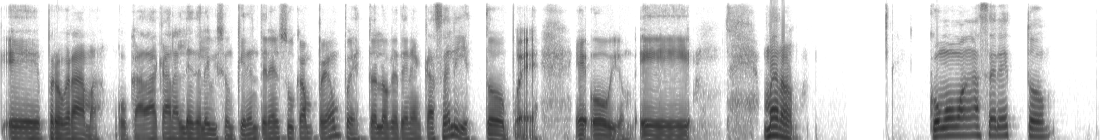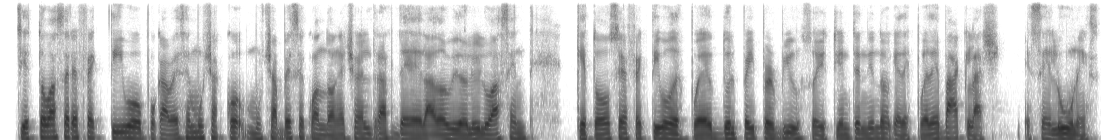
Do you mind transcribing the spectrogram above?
eh, programa o cada canal de televisión quieren tener su campeón, pues esto es lo que tienen que hacer y esto pues es obvio. Eh, bueno, ¿cómo van a hacer esto? Si esto va a ser efectivo, porque a veces muchas, muchas veces cuando han hecho el draft de la WWE lo hacen que todo sea efectivo después del pay-per-view. So, yo estoy entendiendo que después de Backlash, ese lunes,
